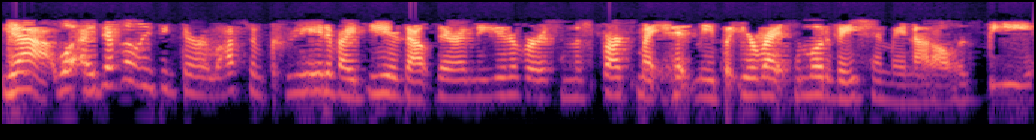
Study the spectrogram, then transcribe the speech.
Yeah. Well, I definitely think there are lots of creative ideas out there in the universe and the spark might hit me, but you're right. The motivation may not always be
